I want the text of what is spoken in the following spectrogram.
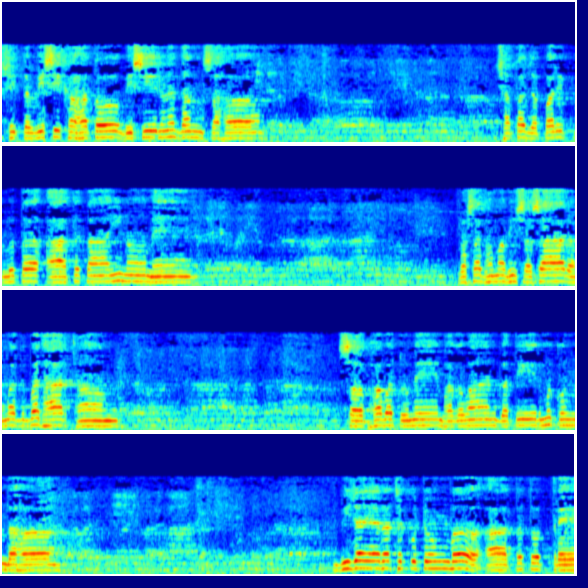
शितविशिखहतो विशीर्णदंसः क्षतज परिप्लुत आततायिनो मे। प्रसभमभिशसारमद्बधार्थम् स भवतु मे भगवान् गतिर्मुकुन्दः। विजयरथकुटुम्ब आततोत्रे।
